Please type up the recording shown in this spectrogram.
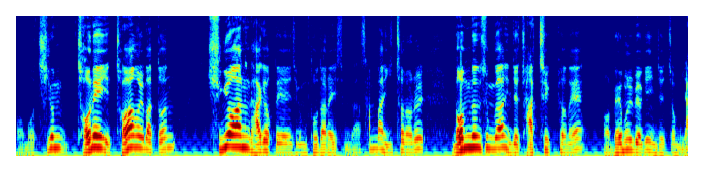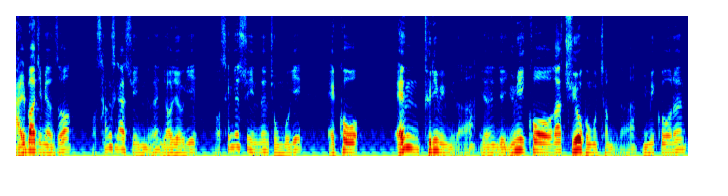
어, 뭐 지금 전에 저항을 받던 중요한 가격대에 지금 도달해 있습니다. 32,000원을 넘는 순간 이제 좌측편에 어, 매물벽이 이제 좀 얇아지면서 어, 상승할 수 있는 여력이 어, 생길 수 있는 종목이 에코앤드림입니다. 얘는 이제 유미코어가 주요 공급처입니다. 유미코어는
